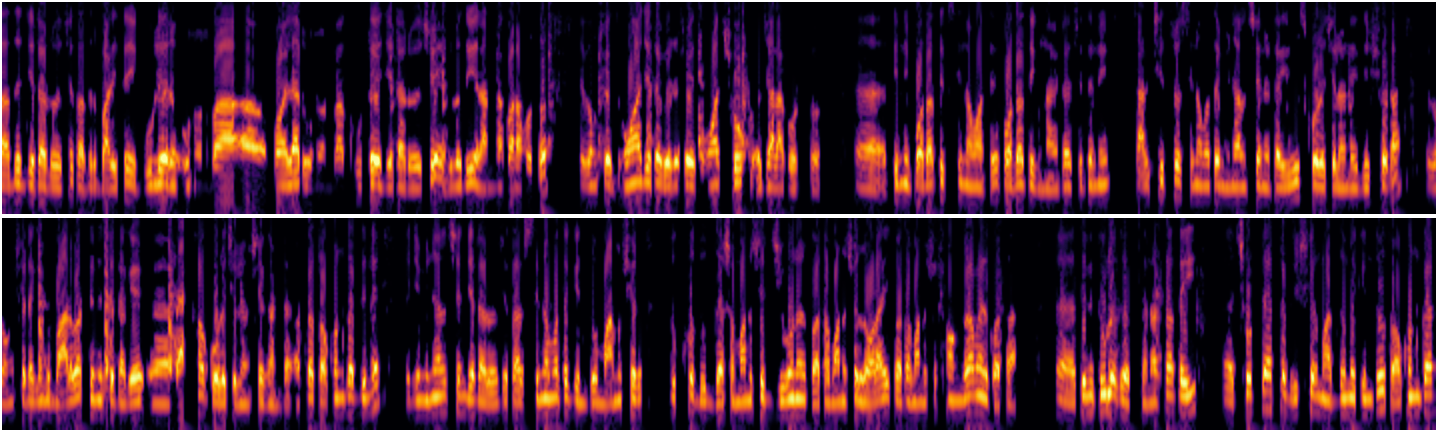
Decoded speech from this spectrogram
তাদের যেটা রয়েছে, তাদের বাড়িতে গুলের উনুন বা কয়লার উনুন বা ঘুটে যেটা রয়েছে, এগুলো দিয়ে রান্না করা হতো এবং সেই ধোঁয়া যেটা বেরোয় সেই ধোঁয়া চোখ জ্বালা করতো। তিনি পদাতিক সিনেমাতে, পদাতিক নয় এটা হচ্ছে তিনি চালচিত্র সিনেমাতে মৃণাল সেন এটা ইউজ করেছিলেন এই দৃশ্যটা এবং সেটা কিন্তু বারবার তিনি সেটাকে ব্যাখ্যাও করেছিলেন সেখানটা অর্থাৎ তখনকার দিনে এই যে মৃণাল সেন যেটা রয়েছে তার সিনেমাতে কিন্তু মানুষের দুঃখ, দুর্দশা, মানুষের জীবনের কথা, মানুষের লড়াই কথা, মানুষের সংগ্রামের কথা তিনি তুলে ধরতেন। অর্থাৎ এই ছোট্ট একটা দৃশ্যের মাধ্যমে কিন্তু তখনকার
